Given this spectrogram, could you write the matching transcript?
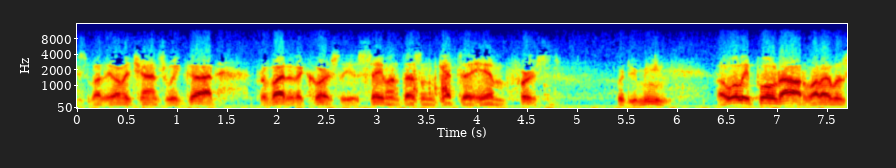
It's about the only chance we got. Provided, of course, the assailant doesn't get to him first. What do you mean? Well, he pulled out while I was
